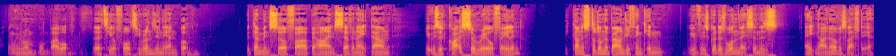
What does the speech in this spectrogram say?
I think we won, won by what thirty or forty runs in the end, but with them being so far behind, seven eight down, it was a quite a surreal feeling. You kind of stood on the boundary thinking, "We've as good as won this, and there's eight nine overs left here."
